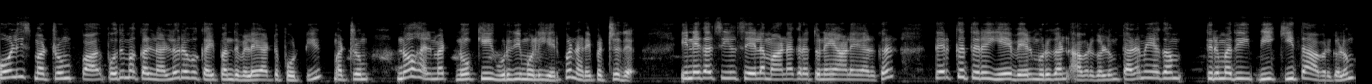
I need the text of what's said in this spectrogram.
போலீஸ் மற்றும் பொதுமக்கள் நல்லுறவு கைப்பந்து விளையாட்டு போட்டி மற்றும் நோ ஹெல்மெட் நோக்கி உறுதிமொழி ஏற்பு நடைபெற்றது. இந்நிகழ்ச்சியில் சேலம் மாநகர துணை ஆணையர்கள் தெற்கு திரு. ஏ. வேல்முருகன் அவர்களும் தலைமையகம் திருமதி பி. கீதா அவர்களும்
